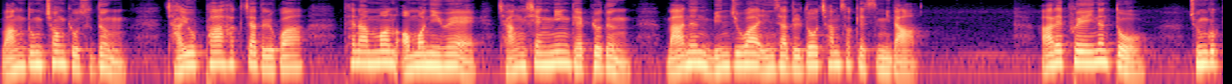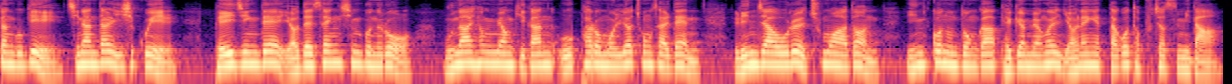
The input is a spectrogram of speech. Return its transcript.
왕둥청 교수 등 자유파 학자들과 테난먼 어머니회 장생링 대표 등 많은 민주화 인사들도 참석했습니다. RFA는 또 중국 당국이 지난달 29일 베이징대 여대생 신분으로 문화혁명 기간 우파로 몰려 총살된 린자오를 추모하던 인권운동가 100여 명을 연행했다고 덧붙였습니다.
